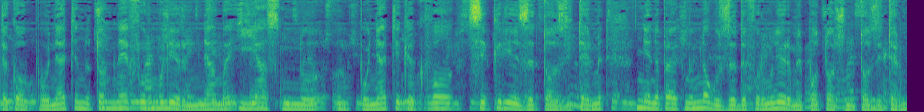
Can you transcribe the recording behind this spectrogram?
такова понятие, но то не е формулирано. Няма и ясно понятие какво се крие за този термин. Ние направихме много, за да формулираме по-точно този термин.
